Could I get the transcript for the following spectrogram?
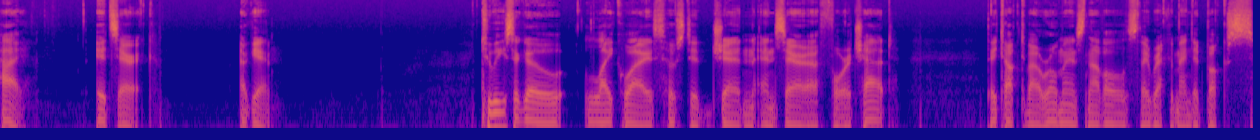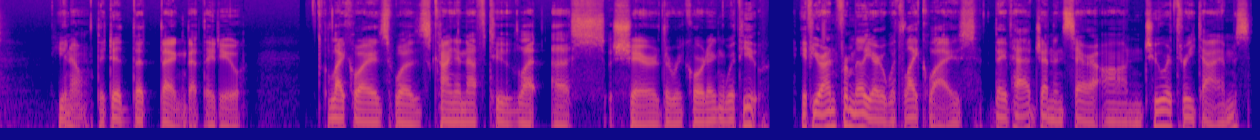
Hi, it's Eric. Again. Two weeks ago, Likewise hosted Jen and Sarah for a chat. They talked about romance novels, they recommended books. You know, they did the thing that they do. Likewise was kind enough to let us share the recording with you. If you're unfamiliar with Likewise, they've had Jen and Sarah on two or three times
